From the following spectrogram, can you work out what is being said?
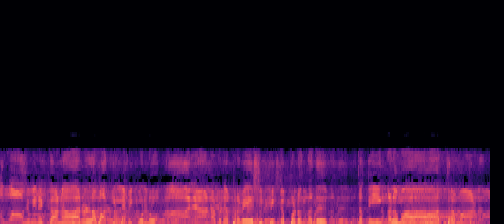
അള്ളാഹുവിനെ കാണാനുള്ള ഭാഗ്യം ലഭിക്കുള്ളൂ. ആരാണ് അവിടെ പ്രവേശിപ്പിക്കപ്പെടുന്നത്? തക്കീങ്ങൾ മാത്രമാണ്.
